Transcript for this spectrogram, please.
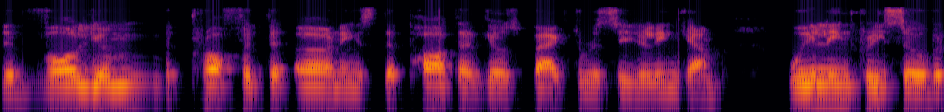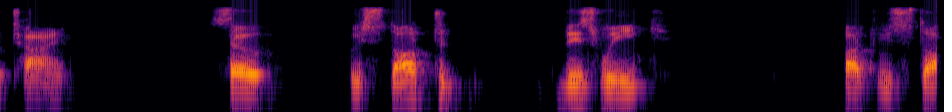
The volume, the profit, the earnings, the part that goes back to residual income will increase over time. So we start this week, but we start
